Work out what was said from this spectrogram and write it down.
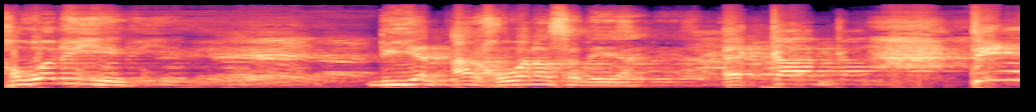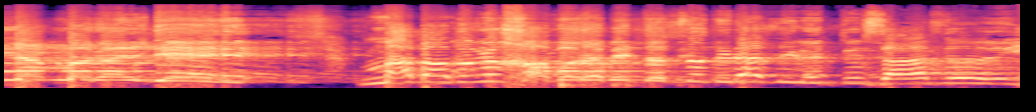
হওয়া নেই দুই আর হওয়া না সাথে এক কান। তিন নম্বর হইল মা বাবার খবর বি তো যদি রাজি হইতে সাথই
